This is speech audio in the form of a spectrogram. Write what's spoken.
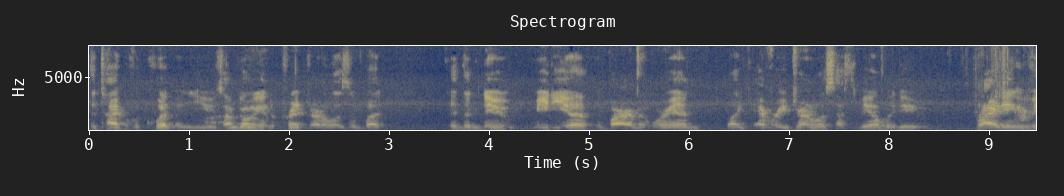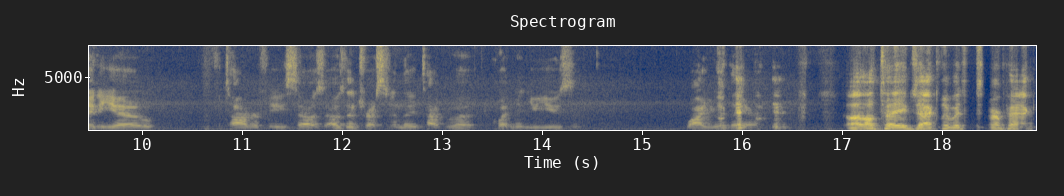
the type of equipment you use. I'm going into print journalism, but in the new media environment we're in, like every journalist has to be able to do writing, video, photography. So I was, I was interested in the type of uh, equipment you use while you were there. I'll tell you exactly what's in our pack.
